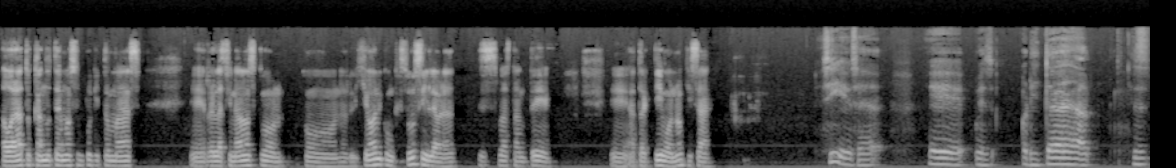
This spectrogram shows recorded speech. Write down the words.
ahora tocando temas un poquito más eh, relacionados con, con, la religión y con Jesús y la verdad es bastante eh, atractivo, ¿no? Quizá. Sí, o sea, pues ahorita es,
